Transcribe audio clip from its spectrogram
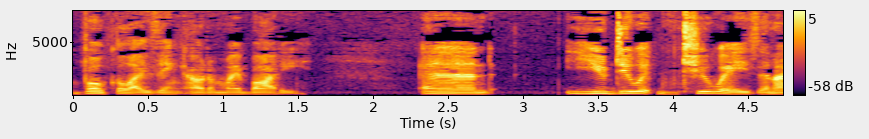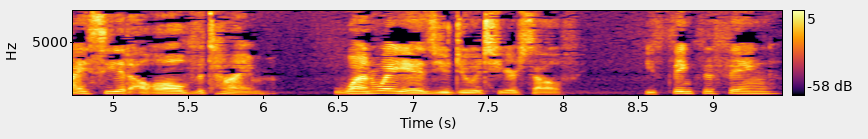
vocalizing out of my body. And you do it in two ways, and I see it all the time. One way is you do it to yourself. You think the thing,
